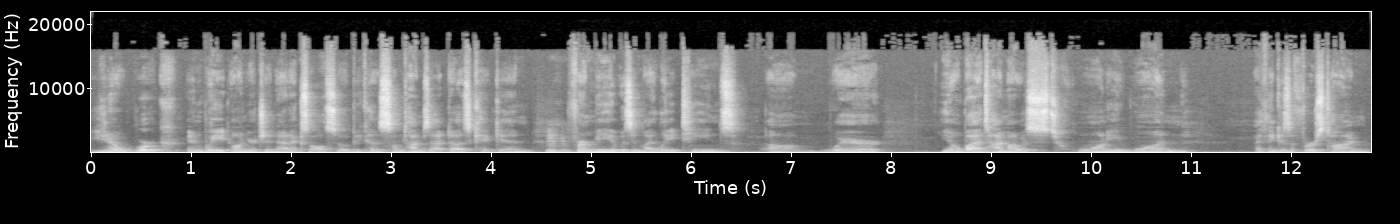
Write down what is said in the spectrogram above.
you know, work and wait on your genetics also because sometimes that does kick in. hmm For me, it was in my late teens um, where, you know, by the time I was 21, I think is the first time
